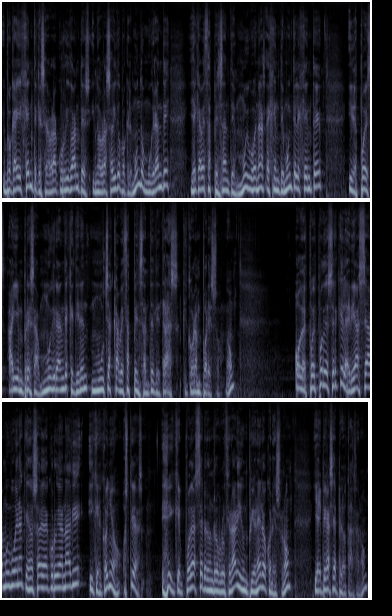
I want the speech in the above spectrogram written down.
y porque hay gente que se le habrá ocurrido antes y no habrá salido, porque el mundo es muy grande y hay cabezas pensantes muy buenas, hay gente muy inteligente y después hay empresas muy grandes que tienen muchas cabezas pensantes detrás, que cobran por eso, ¿no? O después puede ser que la idea sea muy buena, que no se le haya ocurrido a nadie y que, coño, hostias, y que pueda ser un revolucionario y un pionero con eso, ¿no? Y ahí pegas el pelotazo, ¿no?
